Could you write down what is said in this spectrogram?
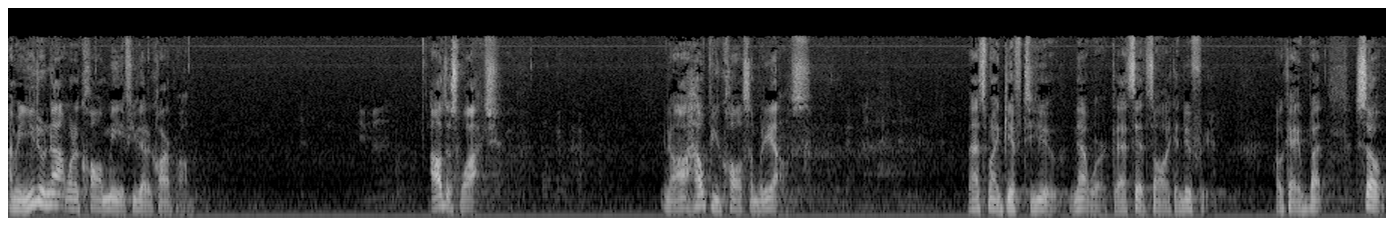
I mean, you do not want to call me if you got a car problem. I'll just watch. You know, I'll help you call somebody else. That's my gift to you. Network. That's it. That's all I can do for you. Okay, but so,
